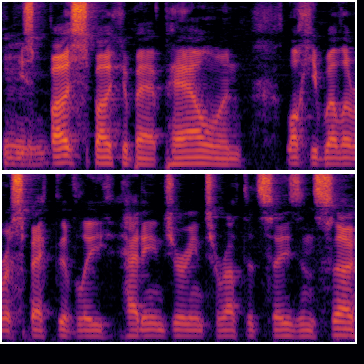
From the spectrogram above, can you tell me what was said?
you Mm. both spoke about Powell and Lockie Weller, respectively, had injury interrupted seasons. So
